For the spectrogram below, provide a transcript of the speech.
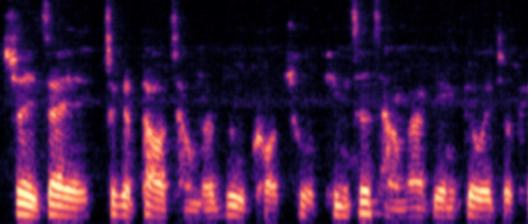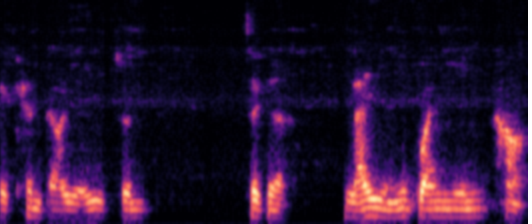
所以在这个道场的入口处，停车场那边，各位就可以看到有一尊这个来迎观音哈。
